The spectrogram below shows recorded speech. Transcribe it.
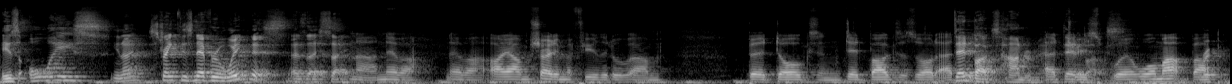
is always, you know, strength is never a weakness, as they say. No, never, never. I um showed him a few little um bird dogs and dead bugs as well. To add to Dead his- bugs, hundred man. add to Dead his bugs. warm up, but Ripping.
